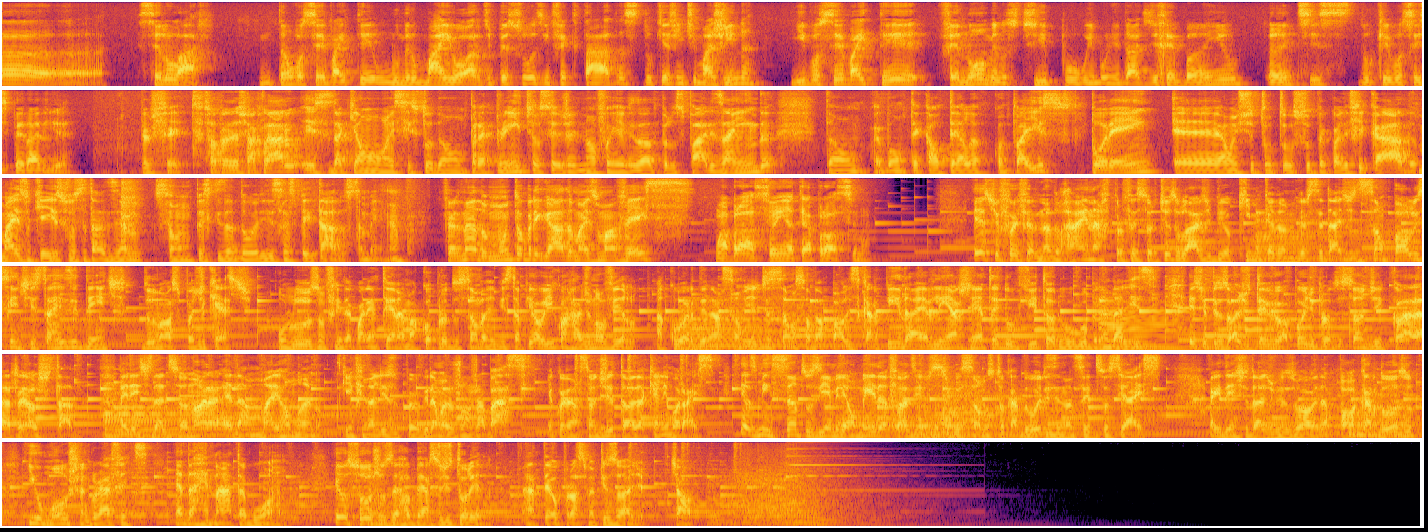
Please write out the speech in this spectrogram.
celular. Então você vai ter um número maior de pessoas infectadas do que a gente imagina, e você vai ter fenômenos tipo imunidade de rebanho antes do que você esperaria. Perfeito. Só para deixar claro, esse daqui é um, esse estudo é um pré-print, ou seja, ele não foi revisado pelos pares ainda. Então é bom ter cautela quanto a isso. Porém, é um instituto super qualificado. Mais do que isso, você estava dizendo, são pesquisadores respeitados também, né? Fernando, muito obrigado mais uma vez. Um abraço, hein? Até a próxima. Este foi Fernando Reinhardt, professor titular de Bioquímica da Universidade de São Paulo e cientista residente do nosso podcast. O Luz no Fim da Quarentena é uma coprodução da revista Piauí com a Rádio Novelo. A coordenação e edição são da Paula Scarpim, da Evelyn Argenta e do Vitor Hugo Brandalize. Este episódio teve o apoio de produção de Clara Relstad. A identidade sonora é da Mari Romano. Quem finaliza o programa é o João Jabassi e a coordenação digital é da Kelly Moraes. Yasmin Santos e Emily Almeida fazem a distribuição nos tocadores e nas redes sociais. A identidade visual é da Paula Cardoso e o Motion Graphics é da Renata Buono. Eu sou José Roberto de Toledo. Até o próximo episódio. Tchau!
